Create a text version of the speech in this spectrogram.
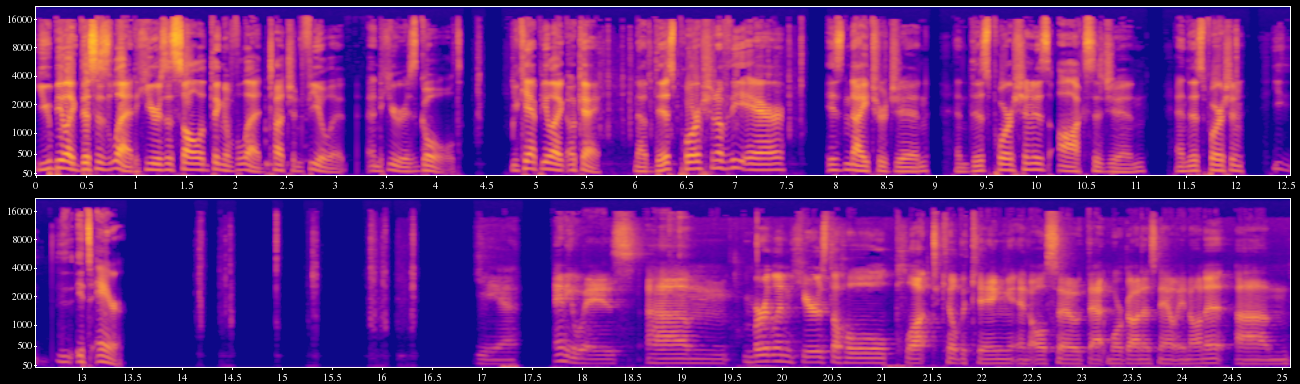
you could be like, "This is lead. Here's a solid thing of lead. Touch and feel it, and here is gold." You can't be like, "Okay, now this portion of the air is nitrogen, and this portion is oxygen, and this portion it's air." Yeah. Anyways, um, Merlin hears the whole plot to kill the king, and also that Morgana's now in on it. Um,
